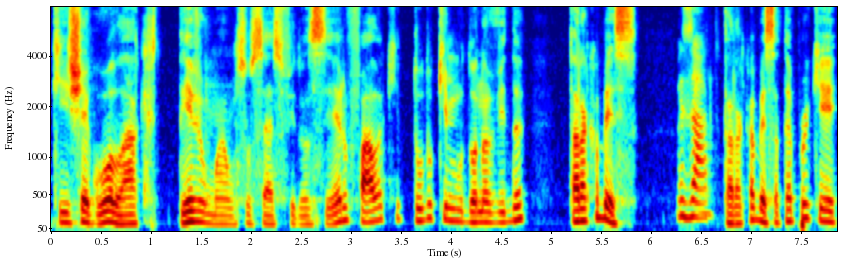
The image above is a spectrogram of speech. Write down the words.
que chegou lá, que teve uma- um sucesso financeiro, fala que tudo que mudou na vida tá na cabeça. Exato. Tá na cabeça. Até porque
